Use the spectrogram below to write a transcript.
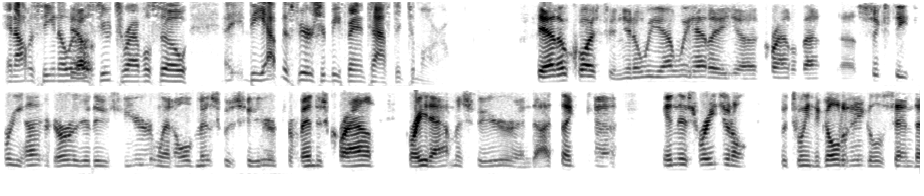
and obviously you know yep. LSU travel, so uh, the atmosphere should be fantastic tomorrow. Yeah, no question. You know, we uh, we had a uh, crowd of about uh, 6,300 earlier this year when Ole Miss was here. Tremendous crowd, great atmosphere, and I think uh, in this regional between the Golden Eagles and uh,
